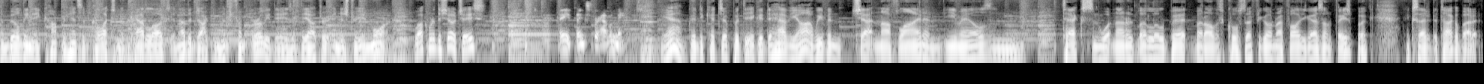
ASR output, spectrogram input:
and building a comprehensive collection of catalogs and other documents from early days of the outdoor industry and more. Welcome to the show, Chase. Hey, thanks for having me. Yeah, good to catch up with you. Good to have you on. We've been chatting offline and emails and texts and whatnot a little bit about all this cool stuff you're going. On. I follow you guys on Facebook. Excited to talk about it.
